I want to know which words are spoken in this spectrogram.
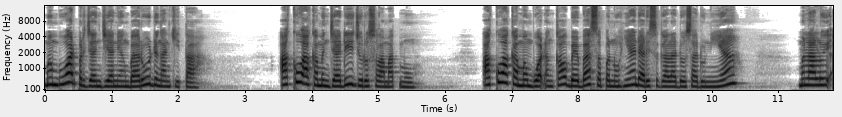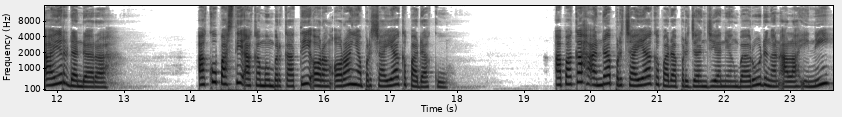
membuat perjanjian yang baru dengan kita. Aku akan menjadi juru selamatmu. Aku akan membuat engkau bebas sepenuhnya dari segala dosa dunia melalui air dan darah. Aku pasti akan memberkati orang-orang yang percaya kepadaku. Apakah Anda percaya kepada perjanjian yang baru dengan Allah ini?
